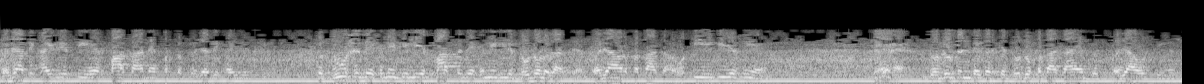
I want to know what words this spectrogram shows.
ध्वजा दिखाई देती है, पास आने पर तो ध्वजा दिखाई देती है। तो दूर से देखने के लिए, पास से देखने के लिए दो दो लगाते हैं ध्वजा और पताका होती एक ही जैसी है। दो दो डंडे करके दो दो पताकाएँ ध्वजा होती है।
